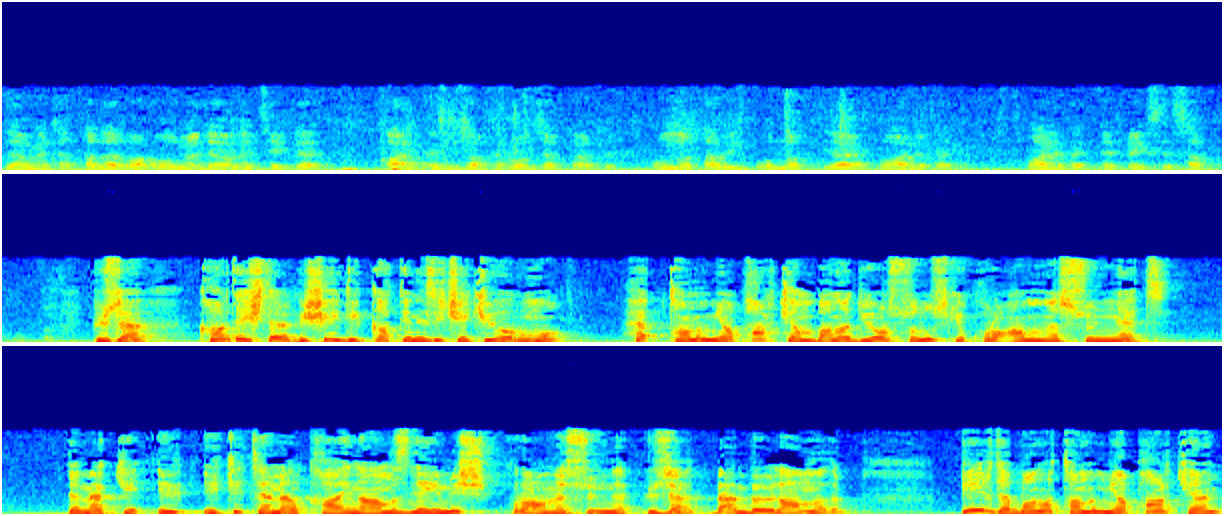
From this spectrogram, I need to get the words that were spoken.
kıyamete kadar var olmaya devam edecekler, galip ve muzaffer olacaklardır. Onlar tabii ki olmak hidayet, muhalefet, muhalefet etmekse sapıklıktır. Güzel. Kardeşler bir şey dikkatinizi çekiyor mu? Hep tanım yaparken bana diyorsunuz ki Kur'an ve sünnet. Demek ki ilk iki temel kaynağımız neymiş? Kur'an ve sünnet. Güzel. Ben böyle anladım. Bir de bana tanım yaparken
